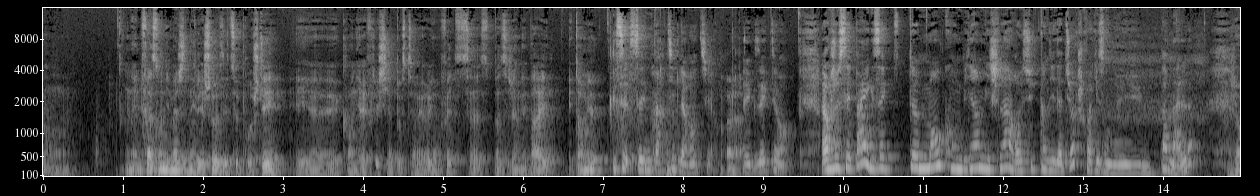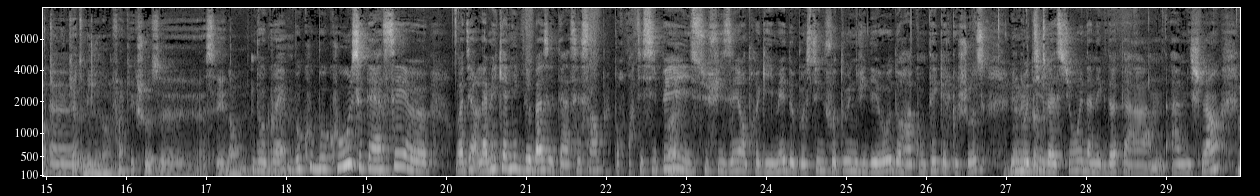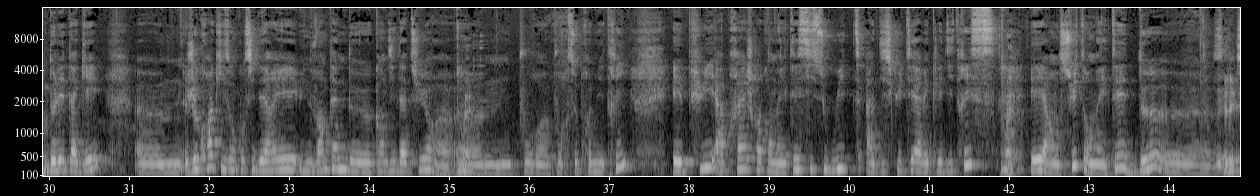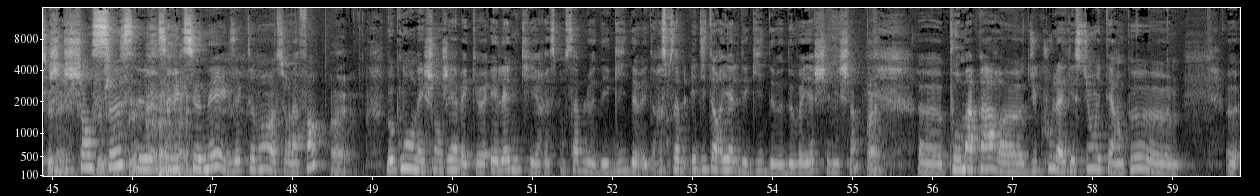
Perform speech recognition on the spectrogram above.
on a une façon d'imaginer les choses et de se projeter. Et quand on y réfléchit a posteriori, en fait, ça se passe jamais pareil. Et tant mieux. C'est une partie de l'aventure. Exactement. Alors, je ne sais pas exactement combien Michelin a reçu de candidatures. Je crois qu'ils en ont eu pas mal. J'ai entendu 4000, non? Enfin, quelque chose euh, assez énorme. Donc, ouais, beaucoup, beaucoup. C'était assez. Euh, on va dire, la mécanique de base était assez simple pour participer. Il suffisait, entre guillemets, de poster une photo, une vidéo, de raconter quelque chose, une, motivation, une anecdote à, Michelin, hmm. de les taguer. Euh, je crois qu'ils ont considéré une vingtaine de candidatures euh, pour, pour ce premier tri. Et puis après, je crois qu'on a été 6 ou 8 à discuter avec l'éditrice. Et ensuite, on a été deux, euh, chanceux, sélectionnés exactement sur la fin. Donc nous, on a échangé avec euh, Hélène, qui est responsable des guides, euh, responsable éditoriale des guides de voyage chez Michelin. Euh, pour ma part, du coup, la question était un peu...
